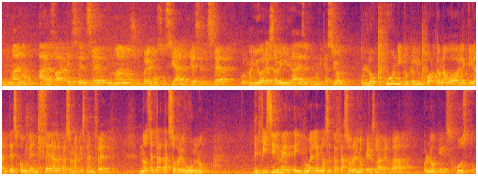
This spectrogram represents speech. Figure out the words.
humano alfa es el ser humano supremo social, es el ser con mayores habilidades de comunicación. Lo único que le importa a un abogado litigante es convencer a la persona que está enfrente. No se trata sobre uno. Difícilmente y duele no se trata sobre lo que es la verdad o lo que es justo.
